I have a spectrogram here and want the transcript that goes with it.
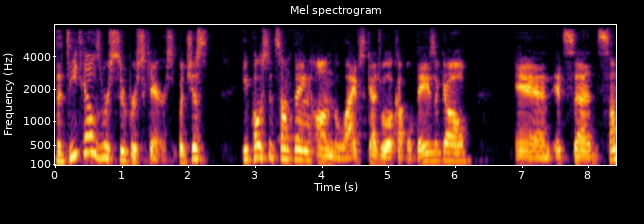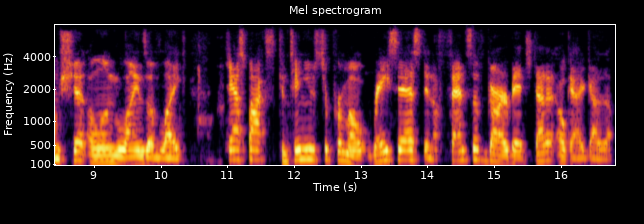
the details were super scarce, but just he posted something on the live schedule a couple days ago. And it said some shit along the lines of like, Castbox continues to promote racist and offensive garbage. Da-da. Okay, I got it up.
